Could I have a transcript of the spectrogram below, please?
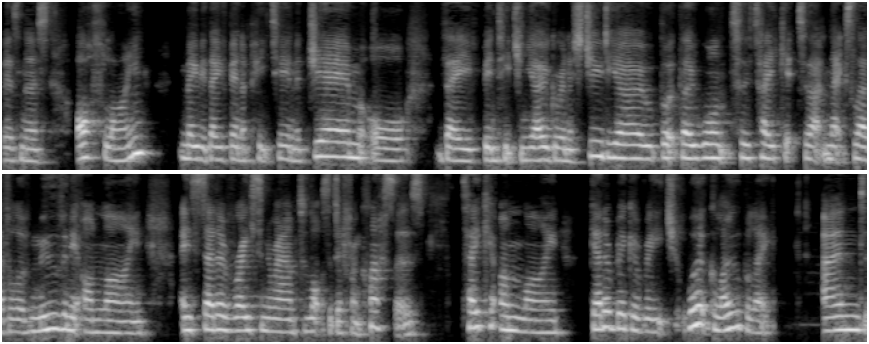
business offline. Maybe they've been a PT in a gym or they've been teaching yoga in a studio, but they want to take it to that next level of moving it online instead of racing around to lots of different classes. Take it online, get a bigger reach, work globally and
